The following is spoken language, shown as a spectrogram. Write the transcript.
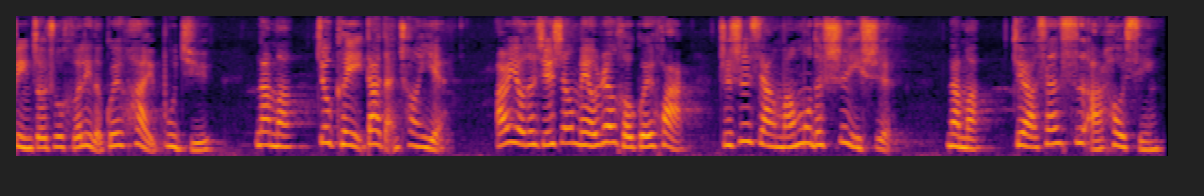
并做出合理的规划与布局，那么就可以大胆创业；而有的学生没有任何规划，只是想盲目的试一试，那么就要三思而后行。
